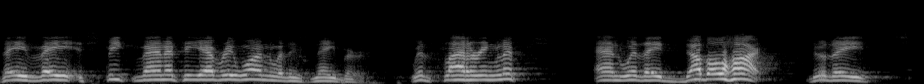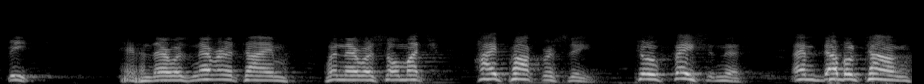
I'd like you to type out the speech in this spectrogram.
They, they speak vanity every one with his neighbor, with flattering lips, and with a double heart do they speak. And there was never a time when there was so much hypocrisy, two-facedness, and double-tongue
